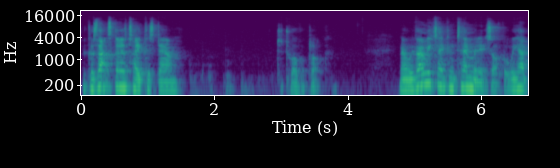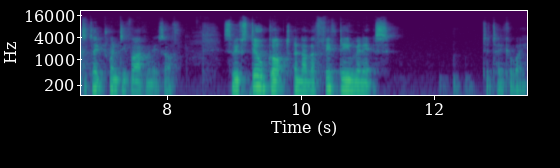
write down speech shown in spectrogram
because that's going to take us down to 12 o'clock. Now we've only taken 10 minutes off, but we had to take 25 minutes off. So we've still got another 15 minutes to take away.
